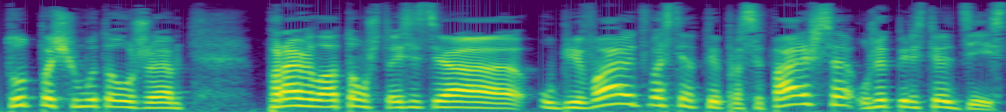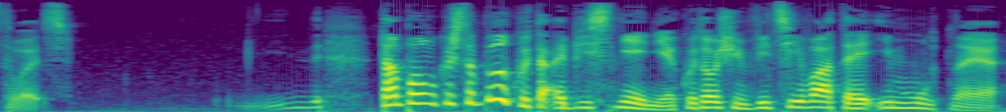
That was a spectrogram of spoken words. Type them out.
Тут почему-то уже правило о том, что если тебя убивают во сне, ты просыпаешься, уже перестает действовать. Там, по-моему, конечно, было какое-то объяснение, какое-то очень витиеватое и мутное.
